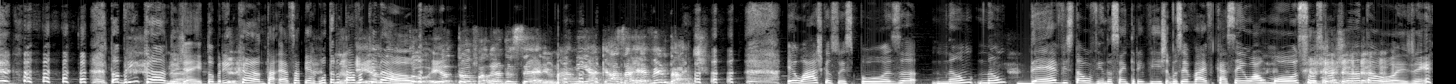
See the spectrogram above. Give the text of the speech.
tô brincando, gente. Tô brincando. Tá, essa pergunta não, estava aqui, não. não tô, eu tô falando sério. Na minha casa é verdade. Eu acho que a sua esposa não, não deve estar ouvindo essa entrevista. Você vai ficar sem o almoço ou sem a janta hoje.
